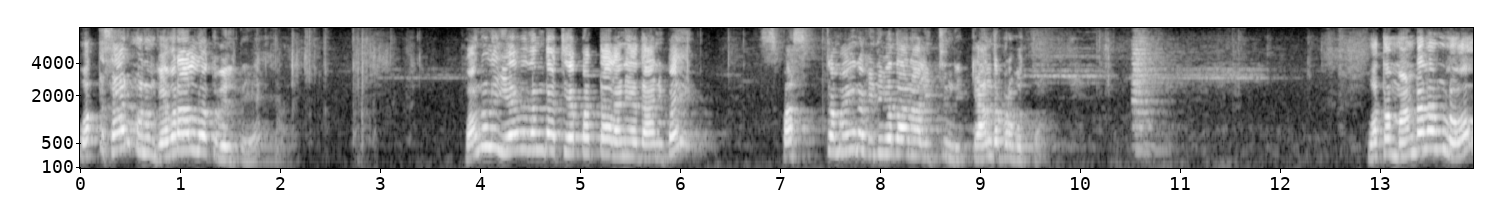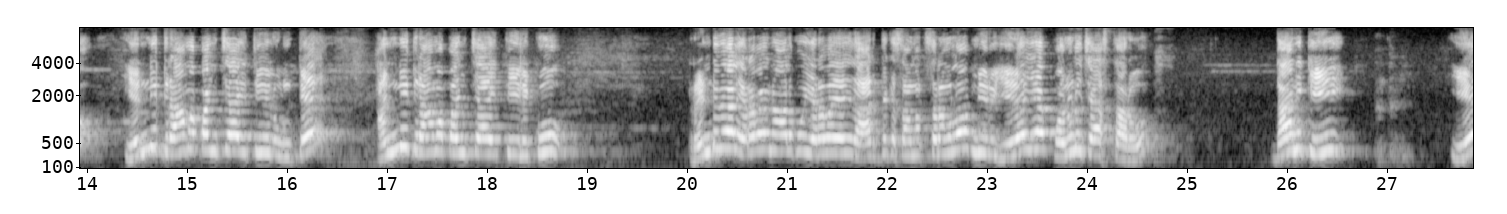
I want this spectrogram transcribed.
ఒక్కసారి మనం వివరాల్లోకి వెళ్తే పనులు ఏ విధంగా చేపట్టాలనే దానిపై స్పష్టమైన విధి విధానాలు ఇచ్చింది కేంద్ర ప్రభుత్వం. ఒక మండలంలో ఎన్ని గ్రామ పంచాయతీలు ఉంటే అన్ని గ్రామ పంచాయతీలకు రెండు వేల ఇరవై నాలుగు ఇరవై ఐదు ఆర్థిక సంవత్సరంలో మీరు ఏ ఏ పనులు చేస్తారు దానికి ఏ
